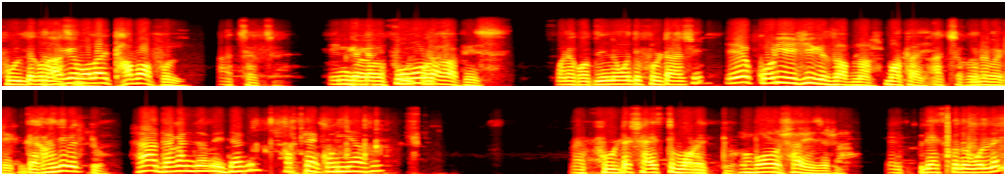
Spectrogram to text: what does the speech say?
ফুল দেখুন আগে বলা হয় থাবা ফুল। আচ্ছা আচ্ছা। ইনকা পনেরো টাকা পিস মানে কতদিনের মধ্যে ফুলটা আসে? এ করি এসে গেছে আপনার মাথায় আচ্ছা অটোমেটিক দেখানো যাবে একটু? হ্যাঁ দেখেন যাবে দেখেন সবটাই করি আছে। মানে ফুলটার সাইজটা বড় একটু। বড় সাইজ এটা। প্রাইস কত বললেন?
